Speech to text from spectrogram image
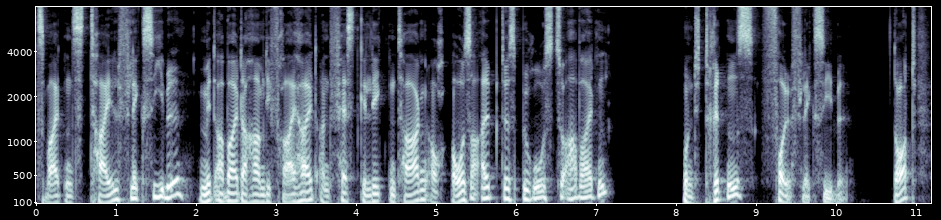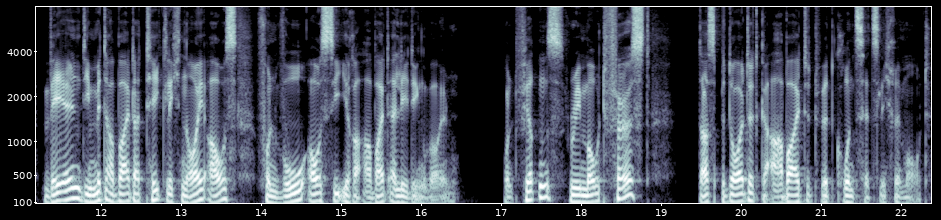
Zweitens teilflexibel. Mitarbeiter haben die Freiheit, an festgelegten Tagen auch außerhalb des Büros zu arbeiten. Und drittens vollflexibel. Dort wählen die Mitarbeiter täglich neu aus, von wo aus sie ihre Arbeit erledigen wollen. Und viertens Remote First. Das bedeutet, gearbeitet wird grundsätzlich remote.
